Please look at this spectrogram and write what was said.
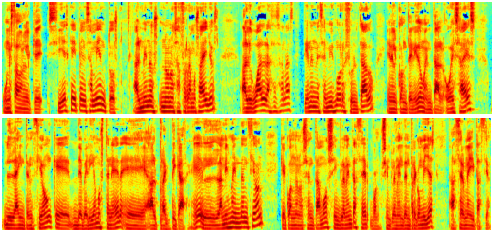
un estado en el que si es que hay pensamientos, al menos no nos aferramos a ellos, al igual las asanas tienen ese mismo resultado en el contenido mental o esa es la intención que deberíamos tener eh, al practicar. ¿eh? La misma intención que cuando nos sentamos simplemente a hacer, bueno, simplemente entre comillas, a hacer meditación.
